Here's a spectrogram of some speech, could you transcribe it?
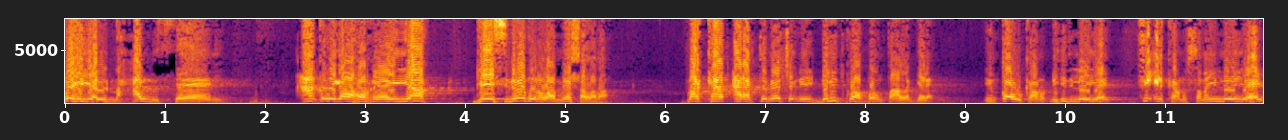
wahiya almaxalu اhaani caqligaa horreeya geesnimaduna waa meesha labaad. Markaad aragto meesha inay gelid ku habboontaa la gala in qowlkaanu dhihid leeyahay ficilkaanu samayn leeyahay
